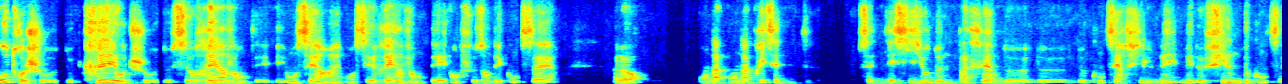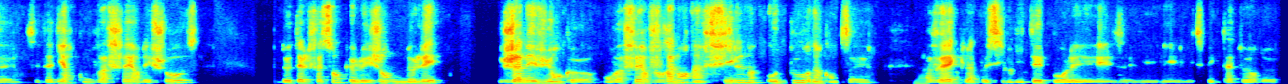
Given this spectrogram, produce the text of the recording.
autre chose, de créer autre chose, de se réinventer. Et on s'est on s'est réinventé en faisant des concerts. Alors, on a, on a pris cette, cette décision de ne pas faire de, de, de concerts filmés, mais de films de concerts. C'est-à-dire qu'on va faire les choses de telle façon que les gens ne l'aient jamais vu encore. On va faire vraiment un film autour d'un concert, avec la possibilité pour les, les, les spectateurs de,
